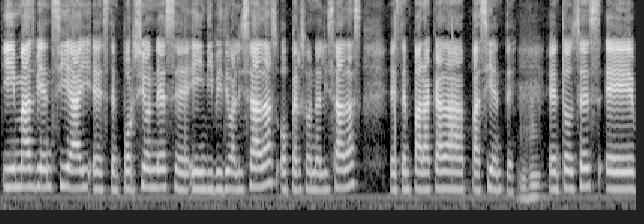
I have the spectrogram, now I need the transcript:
y más bien sí hay este, porciones eh, individualizadas o personalizadas este, para cada paciente. Entonces, eh,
